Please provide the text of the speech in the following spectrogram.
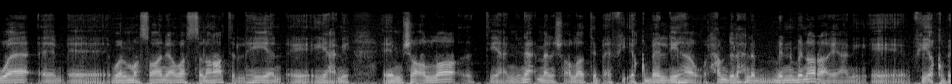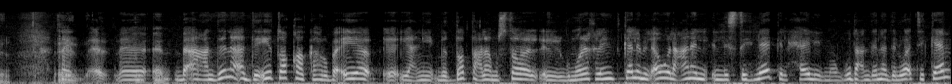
آه، آه، والمصانع والصناعات اللي هي آه، يعني إن شاء الله يعني نأمل إن شاء الله تبقى في إقبال ليها والحمد لله إحنا بن- بنرى يعني آه، في إقبال. طيب آه، آه، بقى عندنا قد إيه طاقة كهربائية يعني بالضبط على مستوى الجمهورية. خلينا نتكلم الأول عن ال- الاستهلاك الحالي الموجود عندنا دلوقتي كام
